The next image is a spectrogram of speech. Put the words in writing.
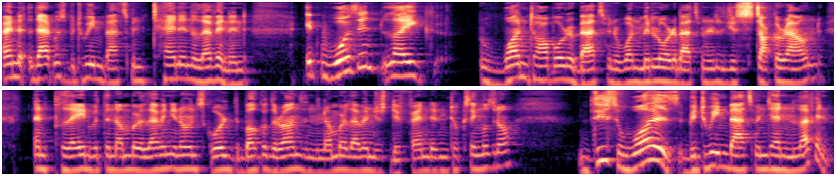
And that was between batsmen 10 and 11. And it wasn't like one top order batsman or one middle order batsman really just stuck around and played with the number 11, you know, and scored the bulk of the runs, and the number 11 just defended and took singles, know. This was between batsmen 10 and 11.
